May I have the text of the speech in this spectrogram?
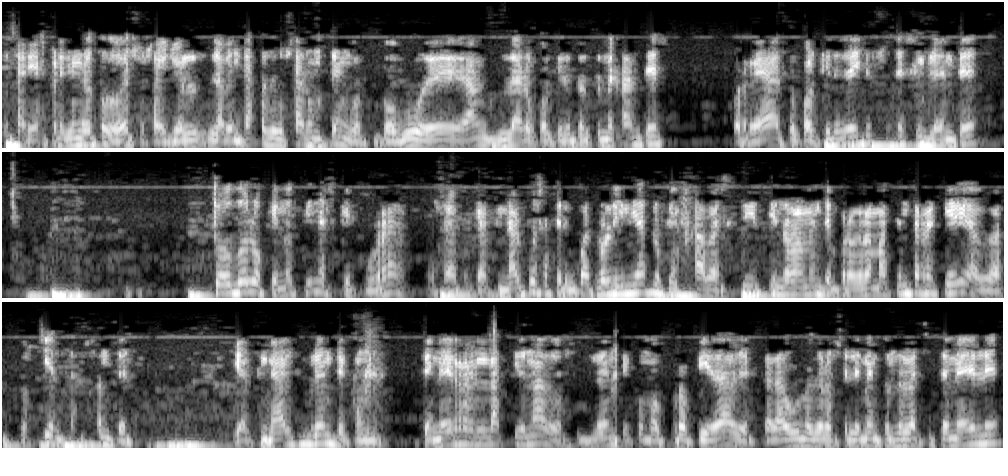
Estarías perdiendo todo eso. O sea, yo la ventaja de usar un framework como Vue, Angular o cualquier otro semejante es o o cualquiera de ellos, es simplemente todo lo que no tienes que currar. O sea, porque al final puedes hacer en cuatro líneas lo que en JavaScript y normalmente en programación te requiere a 200 antes. Y al final simplemente con tener relacionados simplemente como propiedades cada uno de los elementos del HTML,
